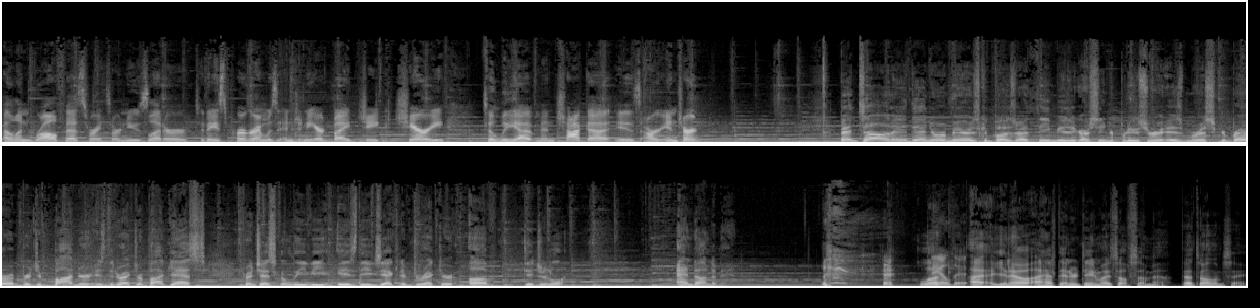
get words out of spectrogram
Ellen Rolfes writes our newsletter. Today's program was engineered by Jake Cherry. Talia Menchaca is our intern. Ben Tolliday and Daniel Ramirez composed our theme music. Our senior producer is Marissa Cabrera. Bridget Bodnar is the director of podcasts. Francesca Levy is the executive director of digital and on demand. Look, Nailed it. I, you know, I have to entertain myself somehow. That's all I'm saying.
